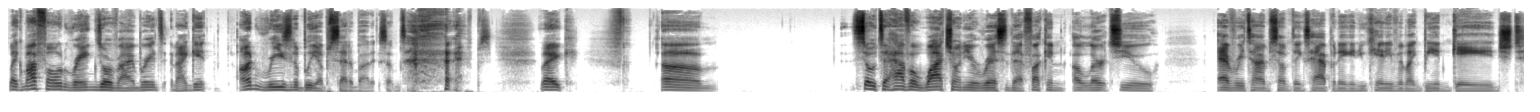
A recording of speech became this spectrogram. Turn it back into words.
like my phone rings or vibrates and I get unreasonably upset about it sometimes. like um so to have a watch on your wrist that fucking alerts you every time something's happening and you can't even like be engaged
